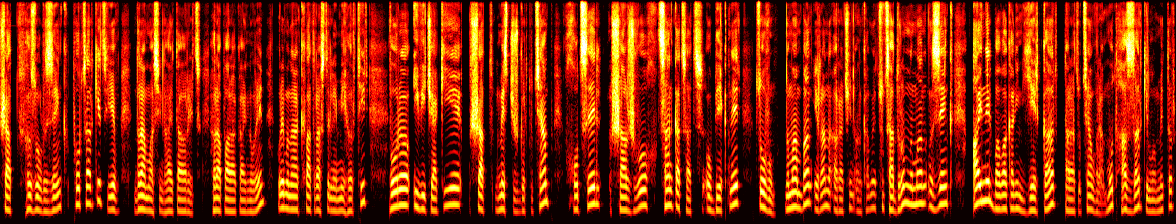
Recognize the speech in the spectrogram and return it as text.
շատ հզոր զենք փորձարկեց եւ դրա մասին հայտարարեց հրաապարակայնորեն, ուրեմն նրանք պատրաստել են մի հրթիռ, որը ի վիճակի է շատ մեծ ճշգրտությամբ խոցել շարժվող ցանկացած օբյեկտներ ծովում։ Նման բան Իրանը առաջին անգամ է ցուցադրում նման զենք, այն էլ բավականին երկար տարածության վրա, մոտ 1000 կիլոմետր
